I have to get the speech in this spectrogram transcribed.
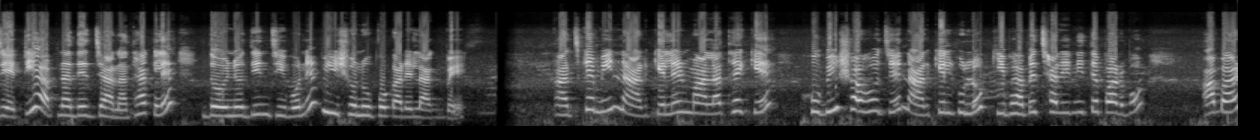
যেটি আপনাদের জানা থাকলে দৈনন্দিন জীবনে ভীষণ উপকারে লাগবে। আজকে আমি নারকেলের মালা থেকে খুবই সহজে নারকেলগুলো কীভাবে ছাড়িয়ে নিতে পারব, আবার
